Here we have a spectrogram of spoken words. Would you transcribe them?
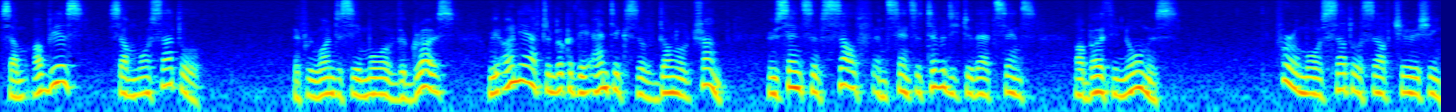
some obvious, some more subtle. If we want to see more of the gross, we only have to look at the antics of Donald Trump, whose sense of self and sensitivity to that sense are both enormous. For a more subtle self-cherishing,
